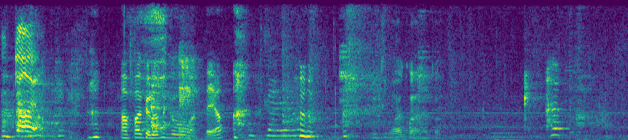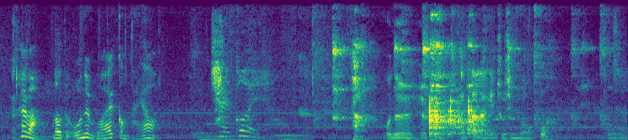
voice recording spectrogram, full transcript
웃겨요. 아빠 그러는 거 보면 어때요? 유튜브 할 거야 안할 거야? 해봐 너도 오늘 뭐 할 건가요? 잘 거예요. 자, 오늘 이렇게 간단하게 조식 먹었고, 어,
